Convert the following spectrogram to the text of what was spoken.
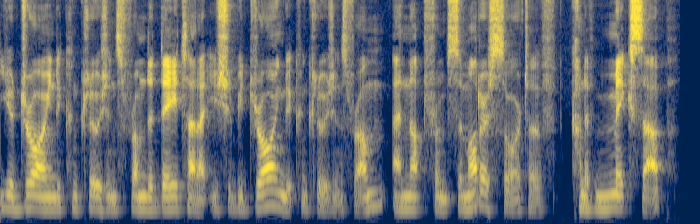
you're drawing the conclusions from the data that you should be drawing the conclusions from and not from some other sort of kind of mix up.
